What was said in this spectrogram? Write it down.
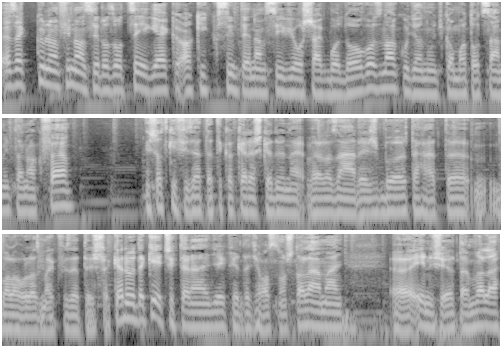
ezek külön finanszírozott cégek, akik szintén nem szívjóságból dolgoznak, ugyanúgy kamatot számítanak fel, és azt kifizetetik a kereskedővel az árésből, tehát uh, valahol az megfizetésre kerül, de kétségtelen egyébként egy hasznos találmány, uh, én is éltem vele,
